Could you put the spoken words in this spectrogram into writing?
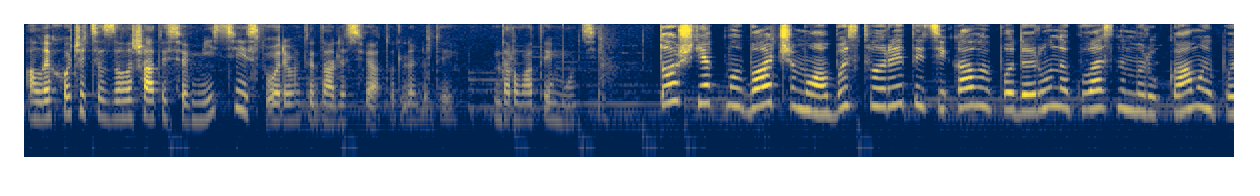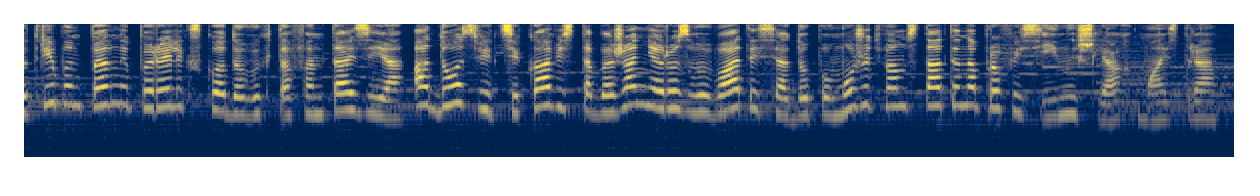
Але хочеться залишатися в місті і створювати далі свято для людей, дарувати емоції. Тож, як ми бачимо, аби створити цікавий подарунок власними руками, потрібен певний перелік складових та фантазія. А досвід, цікавість та бажання розвиватися допоможуть вам стати на професійний шлях майстра.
